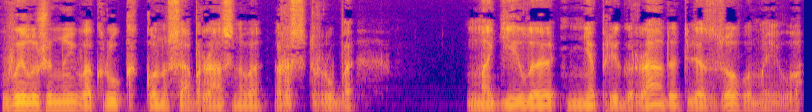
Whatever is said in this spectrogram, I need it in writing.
выложенной вокруг конусообразного раструба. «Могила не преграда для зова моего»,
